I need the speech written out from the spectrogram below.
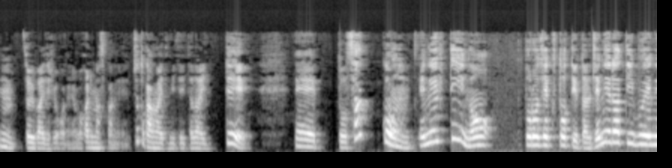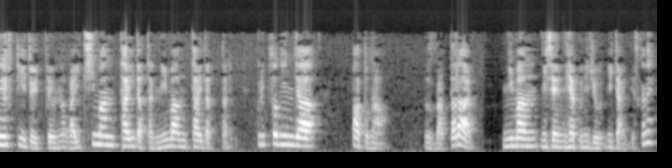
う？うん、どういう場合でしょうかね？わかりますかね？ちょっと考えてみていただいて、えーっと、昨今 NFT のプロジェクトって言ったら、ジェネラティブ NFT と言って、なんか1万体だったり、2万体だったり、クリプト忍者パートナーだったら、22,222体ですかね。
